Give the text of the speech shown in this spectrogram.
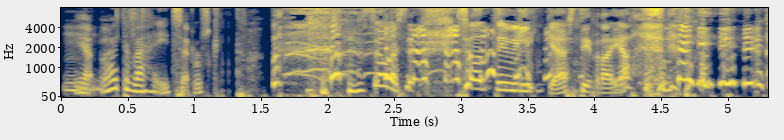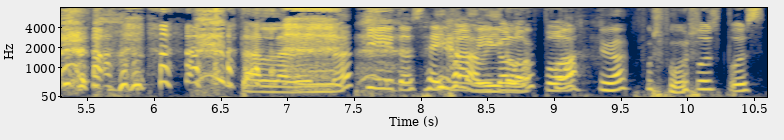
Mm. Ja laita vähän itse ruskettavaa. se, on, se, se on tyylikkäästi rajattu. Tällä mennään. Kiitos, hei hyvää viikonloppua. Hyvä, pus pus. Pus pus.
